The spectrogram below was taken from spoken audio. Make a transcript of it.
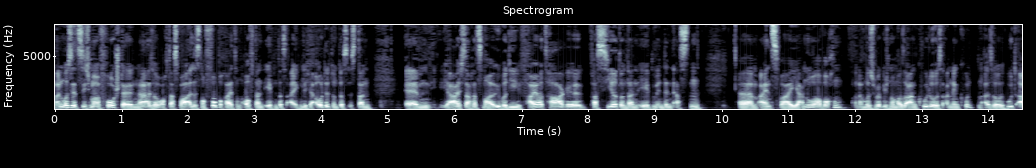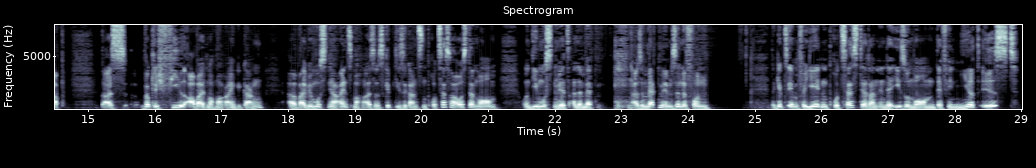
man muss jetzt sich mal vorstellen, ne? also auch das war alles noch Vorbereitung auf dann eben das eigentliche Audit und das ist dann, ähm, ja, ich sage jetzt mal über die Feiertage passiert und dann eben in den ersten ähm, ein, zwei Januarwochen. Und da muss ich wirklich nochmal sagen, Kudos an den Kunden, also Hut ab. Da ist wirklich viel Arbeit nochmal reingegangen, äh, weil wir mussten ja eins machen. Also es gibt diese ganzen Prozesse aus der Norm und die mussten wir jetzt alle mappen. Also mappen im Sinne von, da gibt's eben für jeden Prozess, der dann in der ISO-Norm definiert ist,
